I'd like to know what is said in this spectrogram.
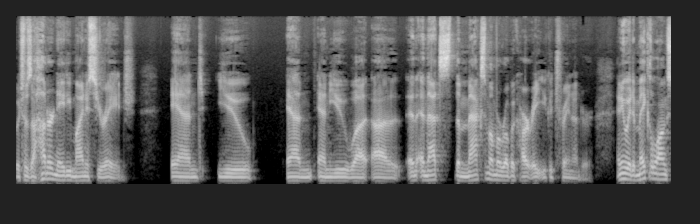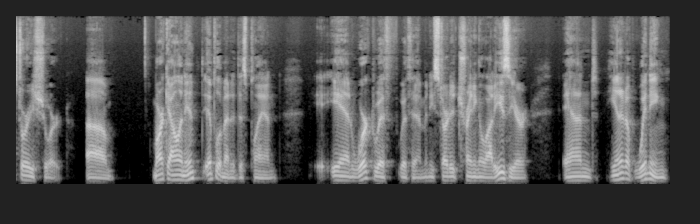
which was 180 minus your age, and you and and you uh, uh, and and that's the maximum aerobic heart rate you could train under. Anyway, to make a long story short, um, Mark Allen in, implemented this plan and worked with with him, and he started training a lot easier. And he ended up winning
